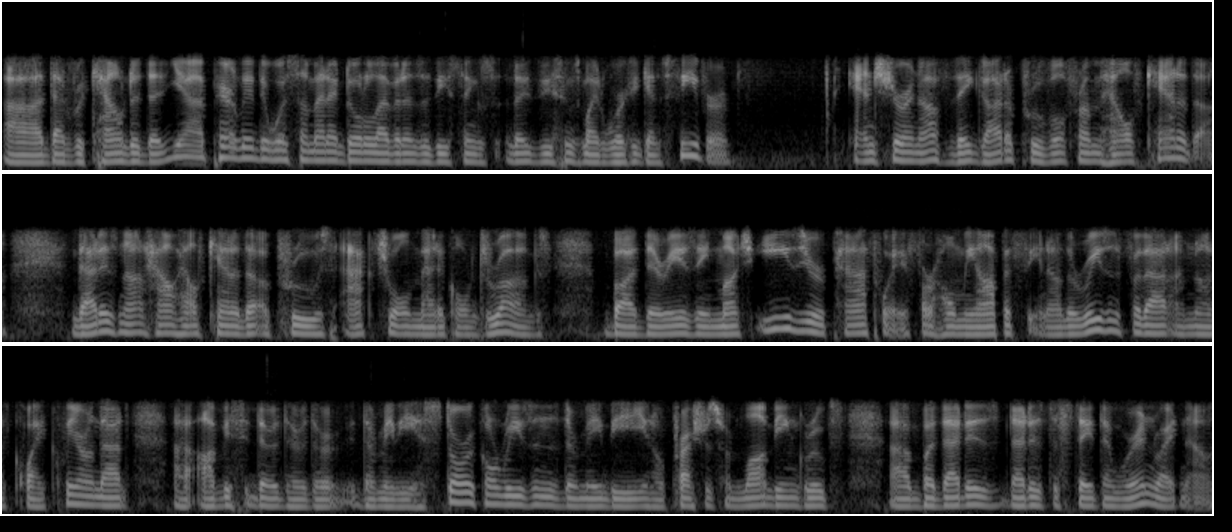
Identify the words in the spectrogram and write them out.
uh, that recounted that yeah, apparently there was some anecdotal evidence that these things that these things might work against fever. And sure enough, they got approval from Health Canada. That is not how Health Canada approves actual medical drugs, but there is a much easier pathway for homeopathy. Now, the reason for that, I'm not quite clear on that. Uh, obviously, there, there, there, there may be historical reasons, there may be you know pressures from lobbying groups, uh, but that is that is the state that we're in right now.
